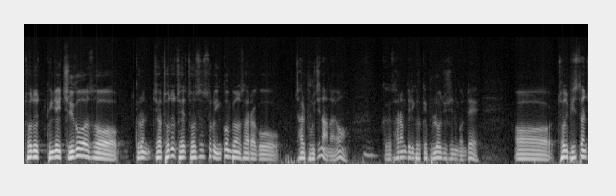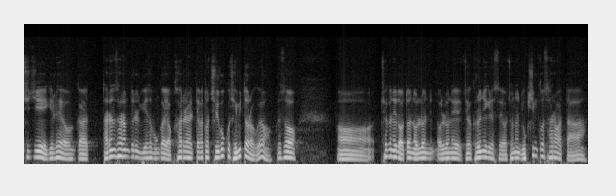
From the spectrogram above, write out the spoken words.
저도 굉장히 즐거워서 그런 제가 저도 제 저 스스로 인권 변호사라고 잘 부르진 않아요. 그 사람들이 그렇게 불러주시는 건데 어 저도 비슷한 취지의 얘기를 해요. 그러니까 다른 사람들을 위해서 뭔가 역할을 할 때가 더 즐겁고 재밌더라고요. 그래서 어 최근에도 어떤 언론 언론에 제가 그런 얘기를 했어요. 저는 욕심껏 살아왔다.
